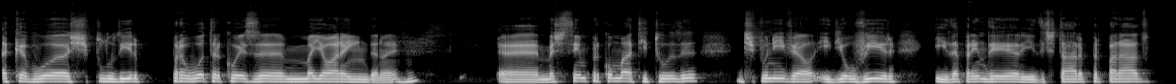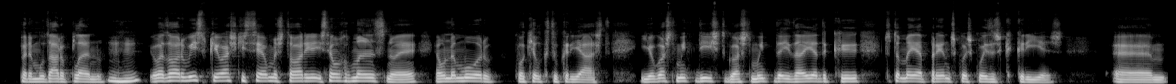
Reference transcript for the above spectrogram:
acabou a explodir para outra coisa maior ainda, não é? Uhum. Uh, mas sempre com uma atitude disponível e de ouvir e de aprender e de estar preparado para mudar o plano. Uhum. Eu adoro isso porque eu acho que isso é uma história, isso é um romance, não é? É um namoro com aquilo que tu criaste. E eu gosto muito disto, gosto muito da ideia de que tu também aprendes com as coisas que crias. Uh,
